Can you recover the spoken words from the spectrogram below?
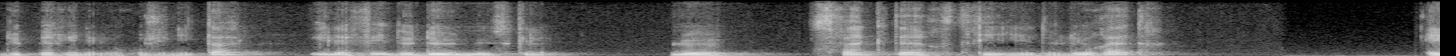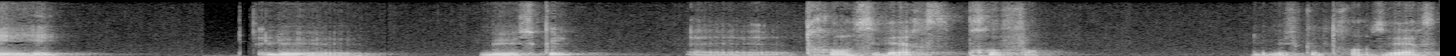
du périnée urogénital Il est fait de deux muscles. Le sphincter strié de l'urètre et le muscle euh, transverse profond. Le muscle transverse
